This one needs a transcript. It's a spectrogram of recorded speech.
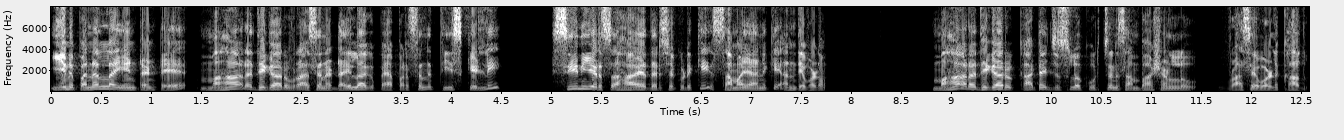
ఈయన పనల్లా ఏంటంటే మహారథి గారు వ్రాసిన డైలాగ్ పేపర్స్ని తీసుకెళ్ళి సీనియర్ సహాయ దర్శకుడికి సమయానికి అందివ్వడం. మహారథి గారు కాటేజెస్లో కూర్చుని సంభాషణలు వ్రాసేవాళ్ళు కాదు.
